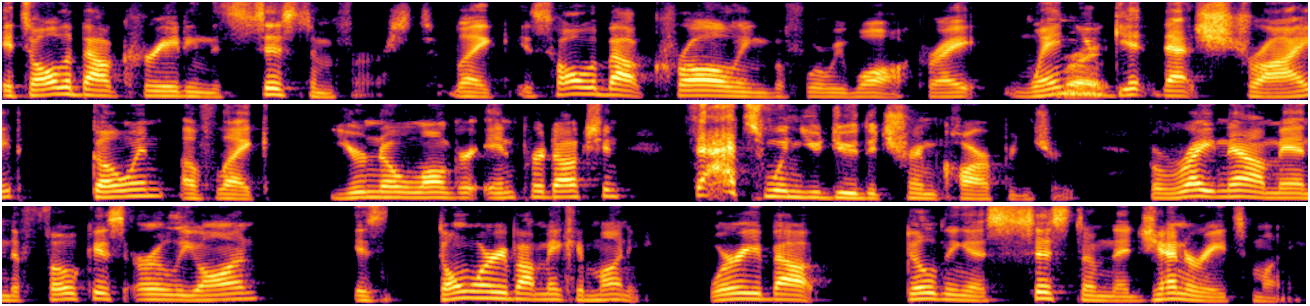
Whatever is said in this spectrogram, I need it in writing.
it's all about creating the system first. Like it's all about crawling before we walk, right? When you get that stride going of like you're no longer in production, that's when you do the trim carpentry. But right now, man, the focus early on is don't worry about making money. Worry about building a system that generates money.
